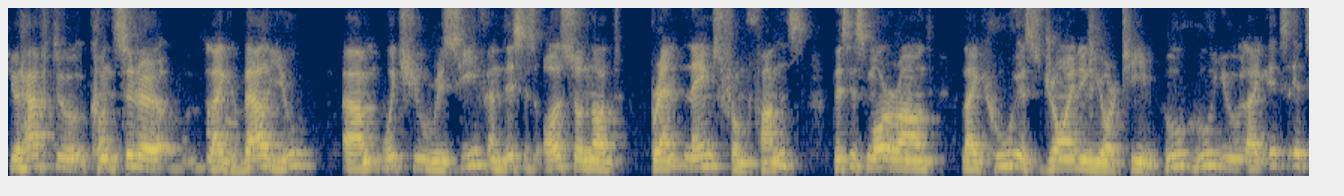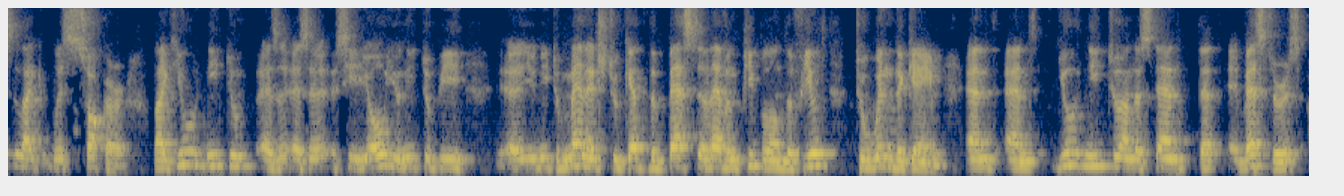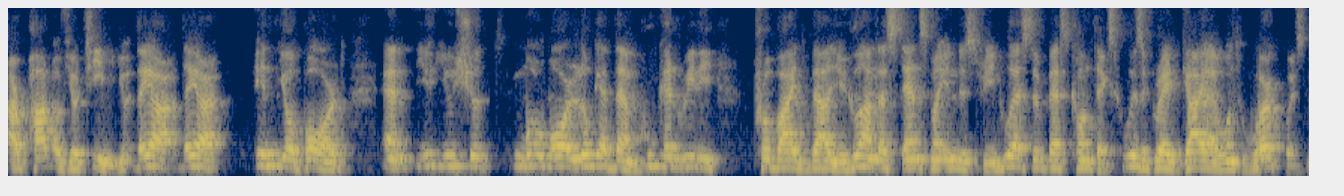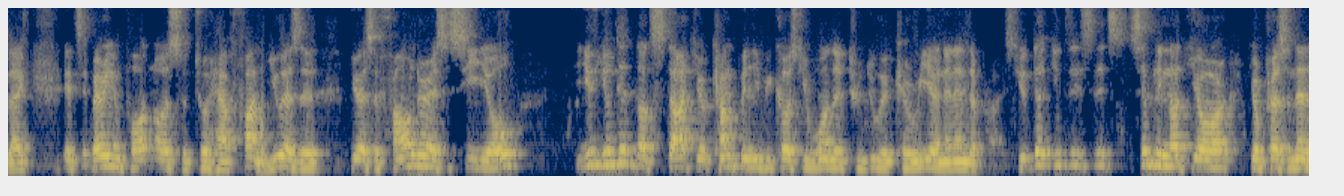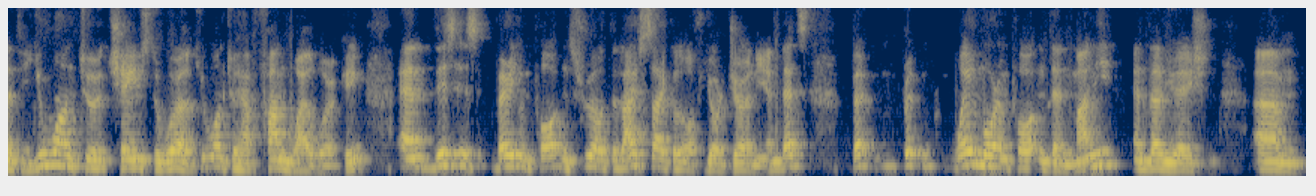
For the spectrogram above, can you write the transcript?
you have to consider like value um, which you receive. And this is also not brand names from funds. This is more around like who is joining your team? Who who you like it's it's like with soccer like you need to as a, as a ceo you need to be uh, you need to manage to get the best 11 people on the field to win the game. And and you need to understand that investors are part of your team. You, they are they are in your board and you, you should more, more look at them. Who can really provide value? Who understands my industry? Who has the best context? Who is a great guy i want to work with? Like it's very important also to have fun. You as a you as a founder as a ceo you, you did not start your company because you wanted to do a career in an enterprise you did it's, it's simply not your your personality you want to change the world you want to have fun while working and this is very important throughout the life cycle of your journey and that's way more important than money and valuation. Um,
